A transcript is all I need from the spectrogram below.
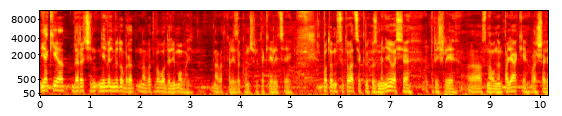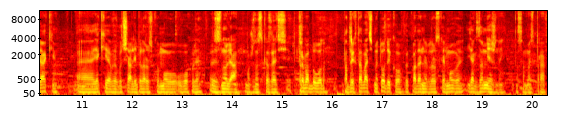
якія дарэчы не вельмі добра нават валодалі мовай нават калі закончылі такія ліцей потым сітуацыя крыху змянілася прыйшлі асноўным палякі варшавякі якія вывучалі беларускую мову увогуле з нуля можна сказаць. Трэба было падрыхтаваць методыку выкладання беларускай мовы як замежнай на самой справе.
